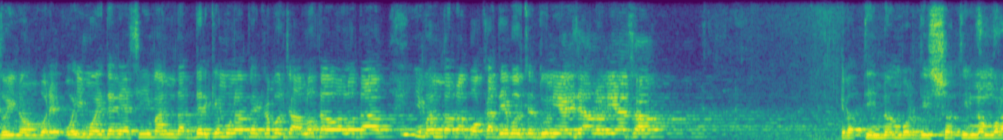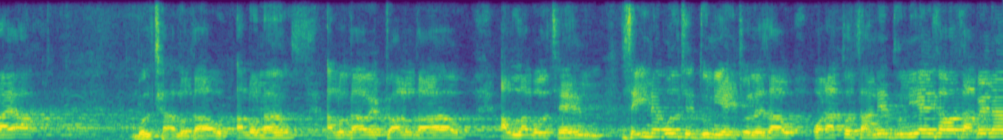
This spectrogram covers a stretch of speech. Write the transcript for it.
দুই নম্বরে, ওই ময়দানে আছে ইমানদারদেরকে মুনাফেকরা বলছে, আলো দাও আলো দাও। ইমানদাররা বকা দিয়ে বলছে, দুনিয়ায় যে আলো নিয়ে আসো। এবার তিন নম্বর দৃশ্য, তিন নম্বর আয়াত। বলছে, আলো দাও, আলো নাও, আলো দাও, একটু আলো দাও। আল্লাহ বলছেন, যেই না বলছে দুনিয়ায় চলে যাও, ওরা তো জানে দুনিয়ায় যাওয়া যাবে না।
